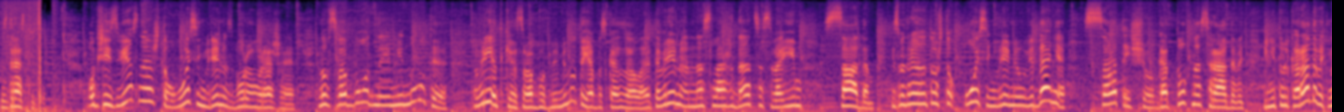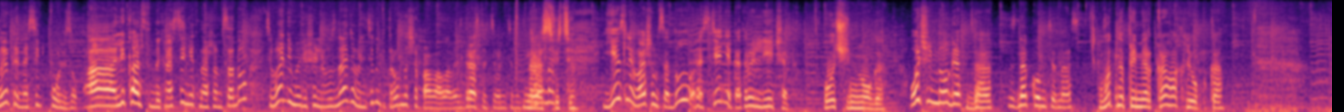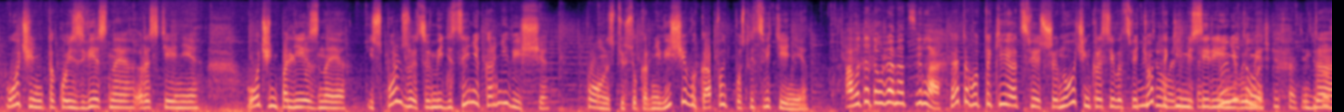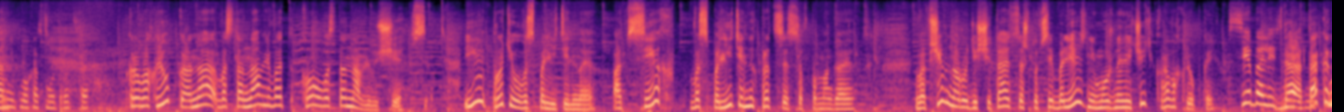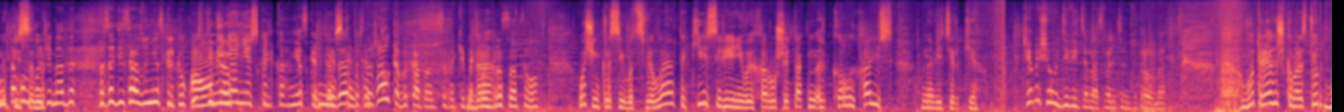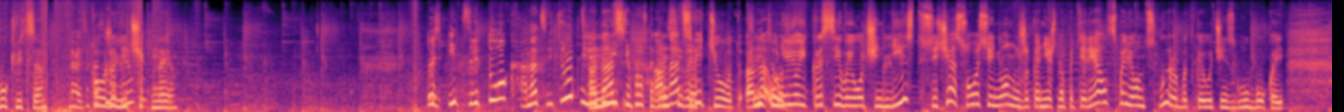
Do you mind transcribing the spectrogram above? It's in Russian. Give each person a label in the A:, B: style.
A: Здравствуйте. Общеизвестно, что осень – время сбора урожаев. Но в свободные минуты, в редкие свободные минуты, я бы сказала, это время наслаждаться своим садом. Несмотря на то, что осень – время увядания, сад еще готов нас радовать. И не только радовать, но и приносить пользу. О лекарственных растениях в нашем саду сегодня мы решили узнать у Валентины Петровны Шаповаловой. Здравствуйте, Валентина Петровна.
B: Здравствуйте.
A: Есть ли в вашем саду растения, которые лечат?
B: Очень много.
A: Очень много.
B: Да.
A: Знакомьте нас.
B: Вот, например, кровохлебка. Очень такое известное растение, очень полезное. Используется в медицине корневище. Полностью все корневище выкапывают после цветения.
A: А вот это уже она отцвела.
B: Это вот такие отцветшие, но очень красиво цветет
A: Метелочки
B: такими
A: такие.
B: сиреневыми.
A: Ну, метелочки, кстати, эти
B: Да.
A: тоже неплохо смотрятся.
B: Кровохлебка, она восстанавливает крововосстанавливающее с- и противовоспалительное. От всех воспалительных процессов помогает. Вообще в народе считается, что все болезни можно лечить кровохлебкой.
A: Все болезни.
B: Да, так и
A: Ну, В таком
B: написано.
A: случае надо посадить сразу несколько
B: А
A: кустиков.
B: у меня несколько.
A: Несколько, да?
B: Несколько.
A: Потому что жалко выкапывать все-таки
B: Да.
A: такую красоту.
B: Очень красиво цвела, такие сиреневые, хорошие, так колыхались на ветерке.
A: Чем еще удивите нас, Валентина Петровна?
B: Вот рядышком растет буквица,
A: Давайте
B: тоже
A: посмотрим.
B: лечебная.
A: То есть и цветок, она цветет или это
B: Она
A: листья
B: ц-
A: просто
B: Она
A: красивые?
B: цветет. Она, у
A: Цветет.
B: нее и красивый очень лист. Сейчас осень, он уже, конечно, потерял свое, он с выработкой очень с глубокой.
